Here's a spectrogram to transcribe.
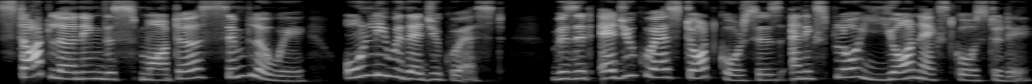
Start learning the smarter, simpler way only with EduQuest. Visit eduquest.courses and explore your next course today.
